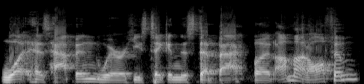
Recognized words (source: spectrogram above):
what has happened where he's taken this step back, but I'm not off him.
